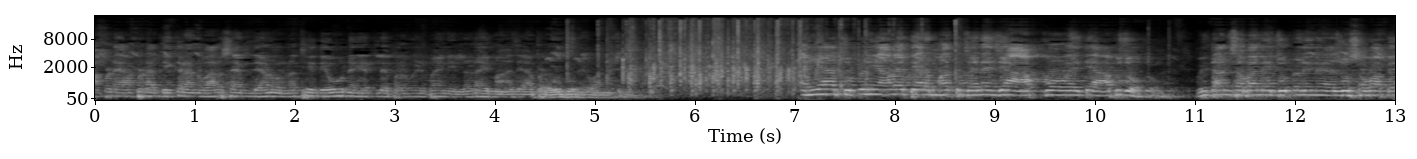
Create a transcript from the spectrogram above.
આપણે આપણા દીકરાને વારસાઈમાં દેણું નથી દેવું ને એટલે પ્રવીણભાઈની લડાઈમાં આજે આપણે ઊભું રહેવાનું છે. અહીંયા ચૂંટણી આવે ત્યારે મત જેને જ્યાં આપવો હોય ત્યાં આપજો. વિધાનસભાની ચૂંટણીને હજુ સવા બે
